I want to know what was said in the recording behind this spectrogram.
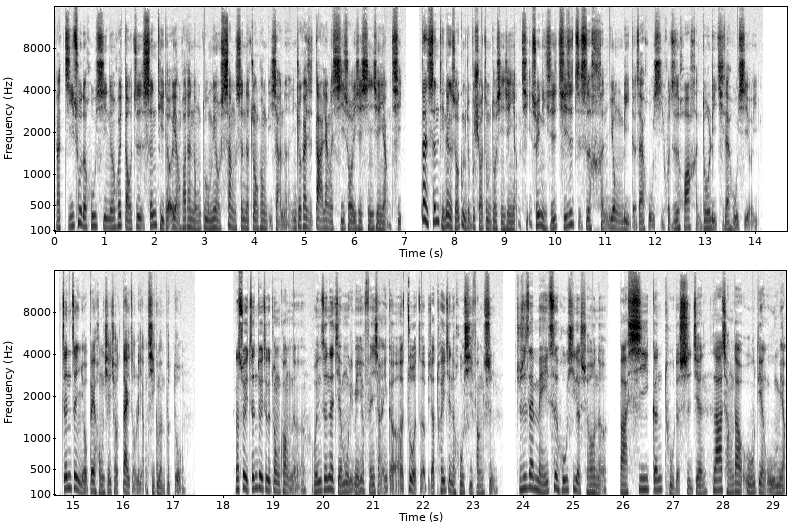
那急促的呼吸呢，会导致身体的二氧化碳浓度没有上升的状况底下呢，你就开始大量的吸收一些新鲜氧气。但身体那个时候根本就不需要这么多新鲜氧气，所以你其实其实只是很用力的在呼吸，或者是花很多力气在呼吸而已。真正有被红血球带走的氧气根本不多。那所以针对这个状况呢，文森在节目里面有分享一个作者比较推荐的呼吸方式，就是在每一次呼吸的时候呢，把吸跟吐的时间拉长到五点五秒。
